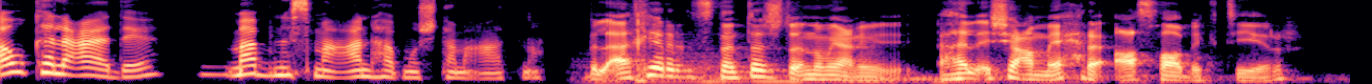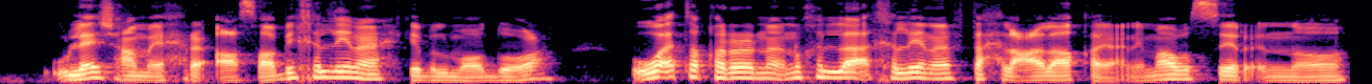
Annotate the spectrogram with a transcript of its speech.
أو كالعادة ما بنسمع عنها بمجتمعاتنا. بالأخير استنتجت إنه يعني هالشيء عم يحرق اعصابي كتير. وليش عم يحرق أعصابي؟ خلينا نحكي بالموضوع. ووقتها قررنا إنه خلا خلينا نفتح العلاقة يعني ما بصير إنه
